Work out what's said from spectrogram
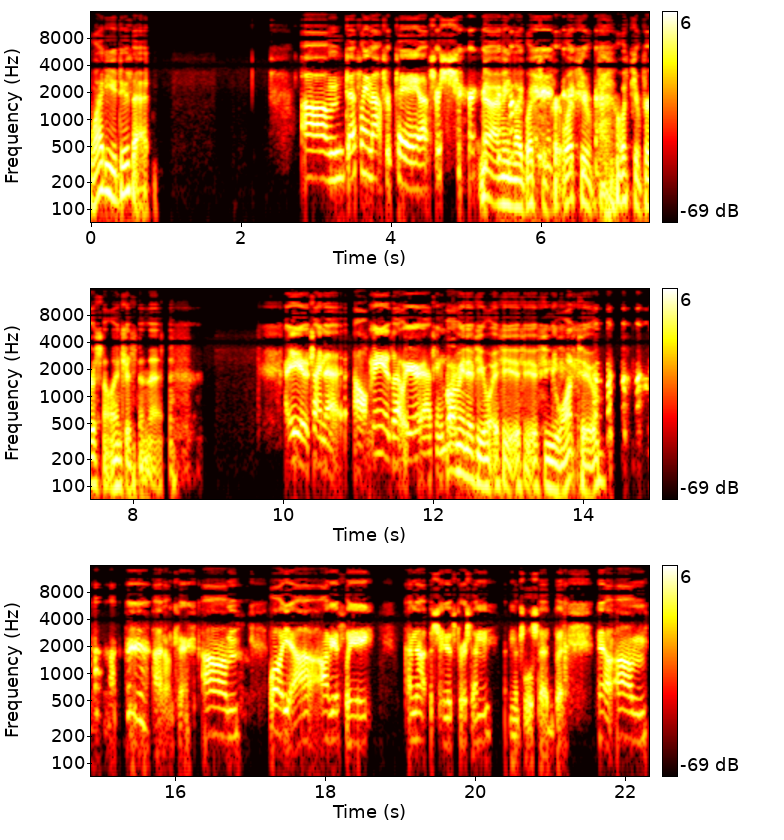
why do you do that? Um, definitely not for pay, that's for sure. no, I mean, like, what's your what's your what's your personal interest in that? Are you trying to help me? Is that what you're asking? For? Well, I mean, if you if you if you, if you want to. I don't care. Um, well, yeah, obviously, I'm not the straightest person in the tool shed, but no, um,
